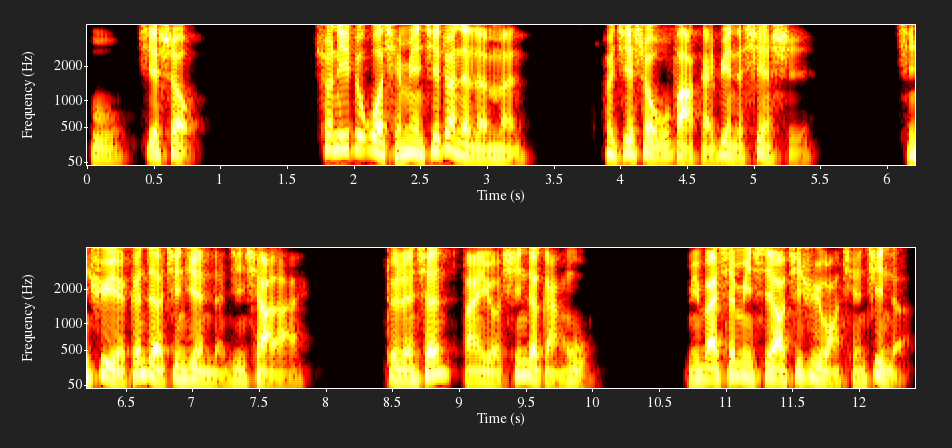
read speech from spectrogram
五、接受。顺利度过前面阶段的人们，会接受无法改变的现实，情绪也跟着渐渐冷静下来，对人生反而有新的感悟，明白生命是要继续往前进的。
